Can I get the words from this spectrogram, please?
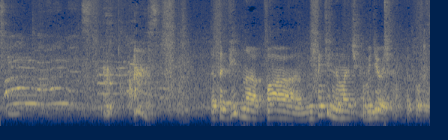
Это видно по инфантильным мальчикам и девочкам, которые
